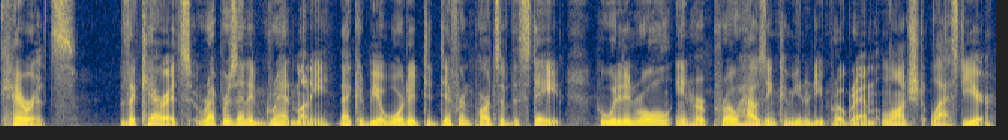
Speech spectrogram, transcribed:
carrots. The carrots represented grant money that could be awarded to different parts of the state who would enroll in her pro housing community program launched last year.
